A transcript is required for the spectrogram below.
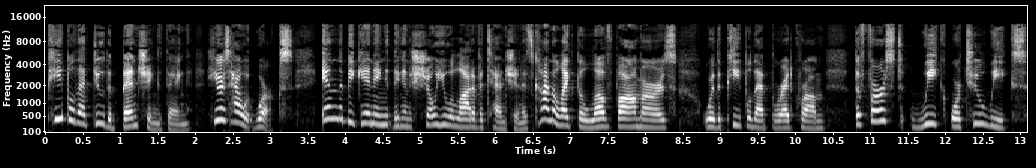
people that do the benching thing here's how it works. In the beginning they're going to show you a lot of attention. It's kind of like the love bombers or the people that breadcrumb the first week or two weeks,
